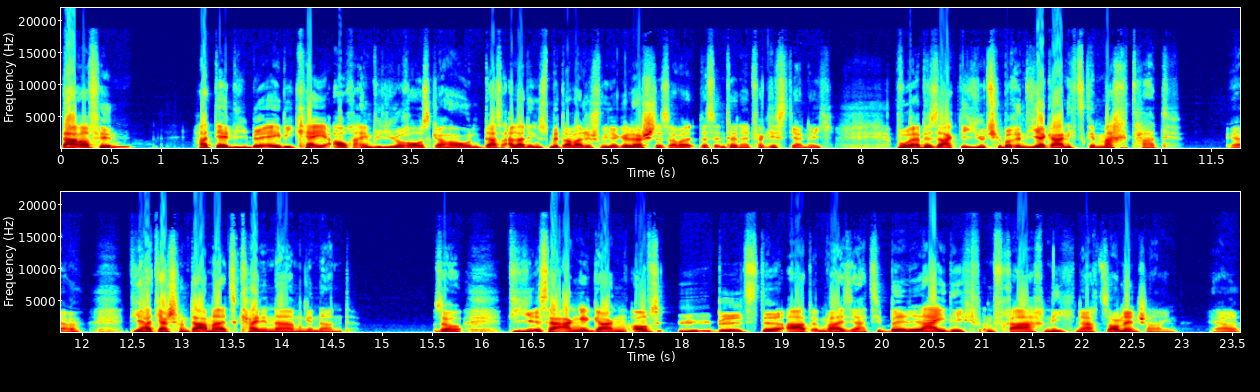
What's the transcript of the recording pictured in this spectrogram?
Daraufhin hat der liebe ABK auch ein Video rausgehauen, das allerdings mittlerweile schon wieder gelöscht ist, aber das Internet vergisst ja nicht, wo er besagt, die YouTuberin, die ja gar nichts gemacht hat, ja, die hat ja schon damals keine Namen genannt. So, die ist er angegangen aufs übelste Art und Weise. Er hat sie beleidigt und fragt nicht nach Sonnenschein. Ja.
